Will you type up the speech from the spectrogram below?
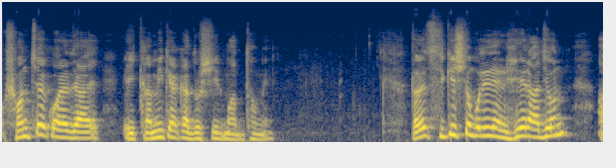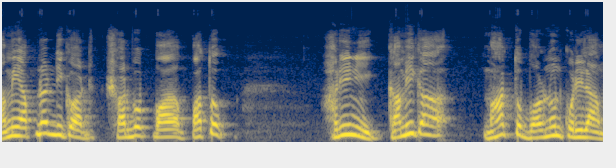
সঞ্চয় করা যায় এই কামিকা একাদশীর মাধ্যমে। তাহলে শ্রীকৃষ্ণ বলিলেন, হে রাজন, আমি আপনার নিকট সর্বপাতক হারিণী, কামিকা মাহাত্ম বর্ণন করিলাম।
